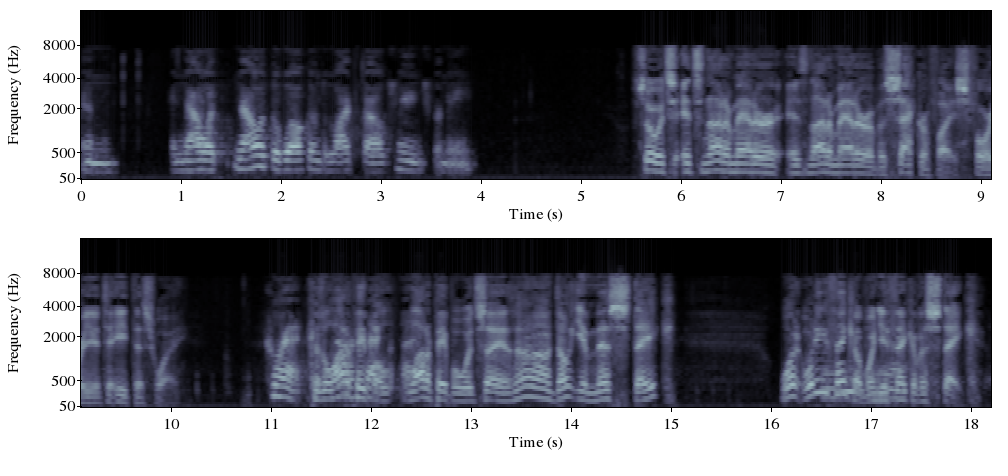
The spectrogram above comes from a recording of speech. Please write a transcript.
and and now it's now it's a welcomed lifestyle change for me." So it's it's not a matter it's not a matter of a sacrifice for you to eat this way. Correct. Because a lot of people, a lot of people would say, "Oh, don't you miss steak?" What What do you think of when you think of a steak?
